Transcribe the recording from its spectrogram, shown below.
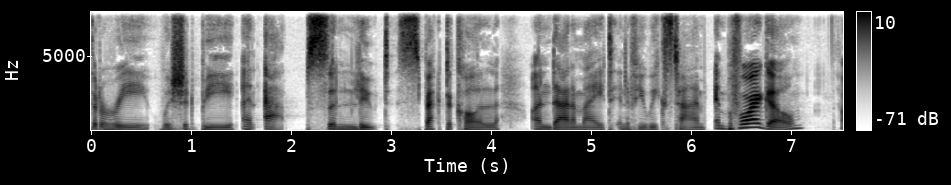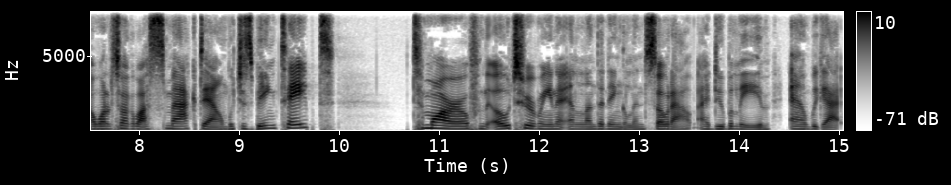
3, which should be an absolute spectacle on Dynamite in a few weeks' time. And before I go, I want to talk about SmackDown, which is being taped tomorrow from the O2 Arena in London, England, sold out, I do believe. And we got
